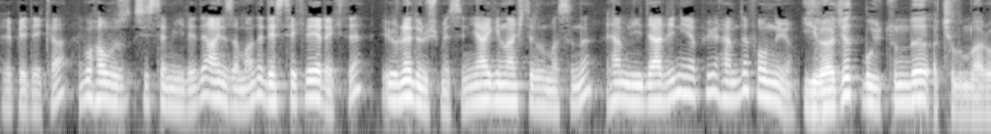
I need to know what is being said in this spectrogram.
PDK. Bu havuz sistemiyle de aynı zamanda destekleyerek de ürüne dönüşmesini, yaygınlaştırılmasını hem liderliğini yapıyor hem de fonluyor. İhracat boyutunda açılımlar var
